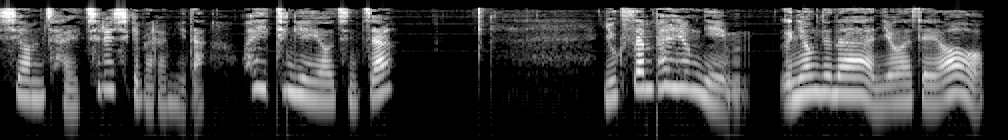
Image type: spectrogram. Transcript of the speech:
시험 잘 치르시기 바랍니다. 화이팅이에요, 진짜. 6386님, 은영 누나 안녕하세요.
